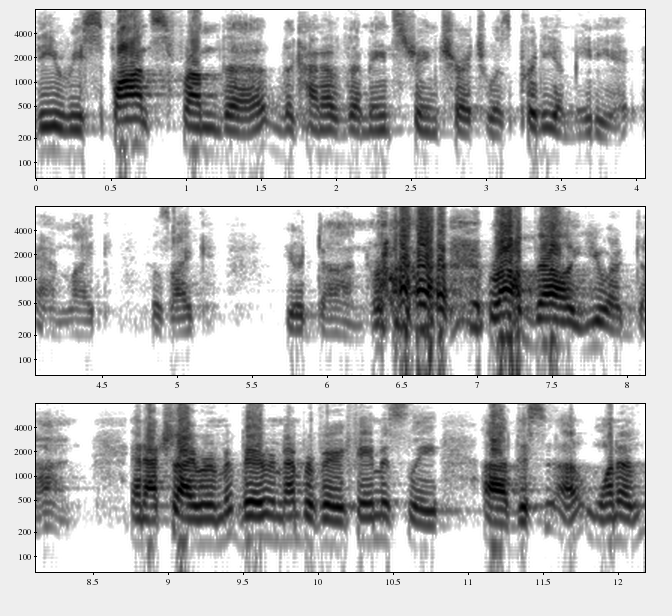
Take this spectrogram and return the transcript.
the response from the the kind of the mainstream church was pretty immediate and like it was like, you're done, Rob Bell, you are done. And actually, I rem- remember very famously uh, this uh, one of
